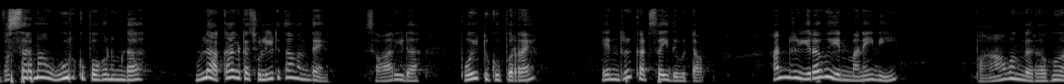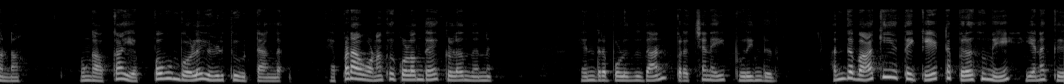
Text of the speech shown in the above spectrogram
அவசரமா ஊருக்கு போகணும்டா. உள்ள அக்கா கிட்ட சொல்லிட்டு தான் வந்தேன். சாரிடா போயிட்டு கூப்பிடுறேன் என்று கட் செய்து விட்டான். அன்று இரவு என் மனைவி பாவங்க ரகு அண்ணா உங்க அக்கா எப்பவும் போல இழுத்து விட்டாங்க. எப்படா உனக்கு குழந்தை கிழந்தன்னு? என்ற பொழுதுதான் பிரச்சனை புரிந்தது. அந்த வாக்கியத்தை கேட்ட பிறகுமே எனக்கு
